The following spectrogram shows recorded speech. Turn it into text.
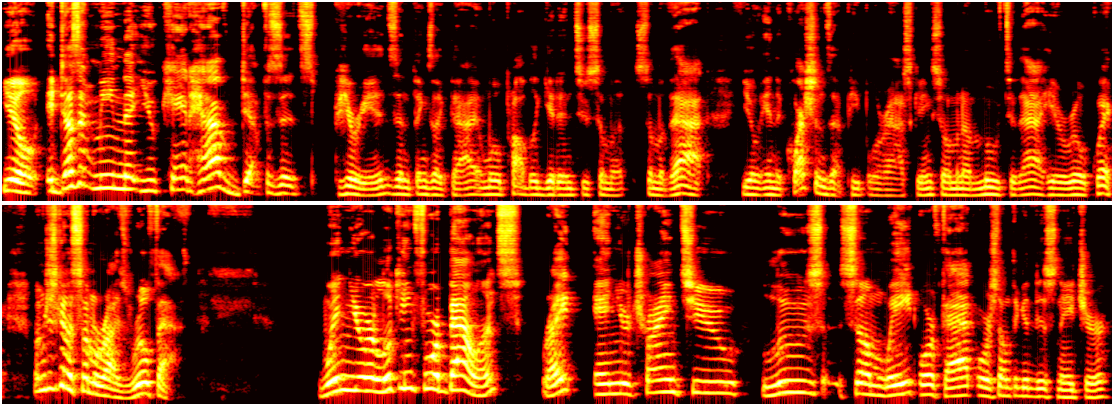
you know, it doesn't mean that you can't have deficits periods and things like that. And we'll probably get into some of some of that, you know, in the questions that people are asking. So I'm going to move to that here real quick. I'm just going to summarize real fast. When you're looking for balance, right, and you're trying to lose some weight or fat or something of this nature,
